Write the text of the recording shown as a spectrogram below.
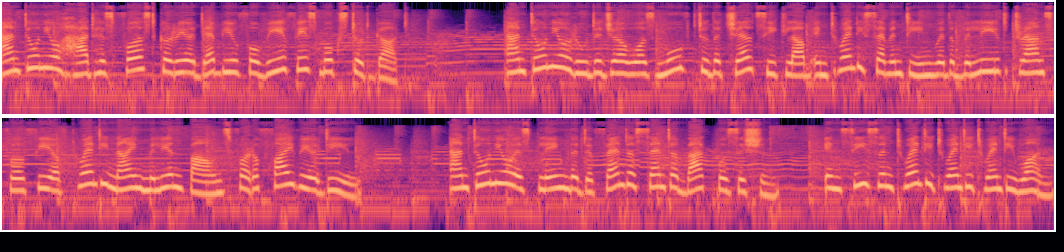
Antonio had his first career debut for VfB Stuttgart. Antonio Rudiger was moved to the Chelsea club in 2017 with a believed transfer fee of £29 million for a five-year deal. Antonio is playing the defender centre-back position, in season 2020-21,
